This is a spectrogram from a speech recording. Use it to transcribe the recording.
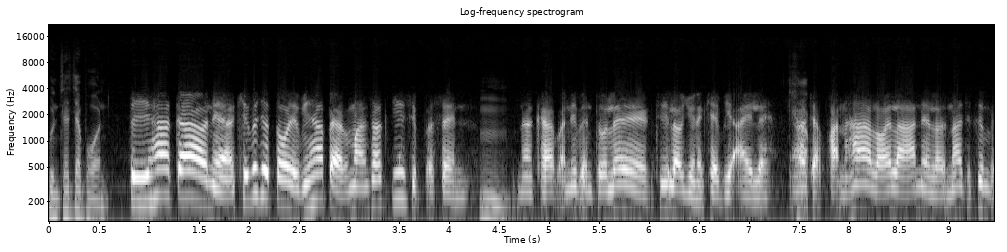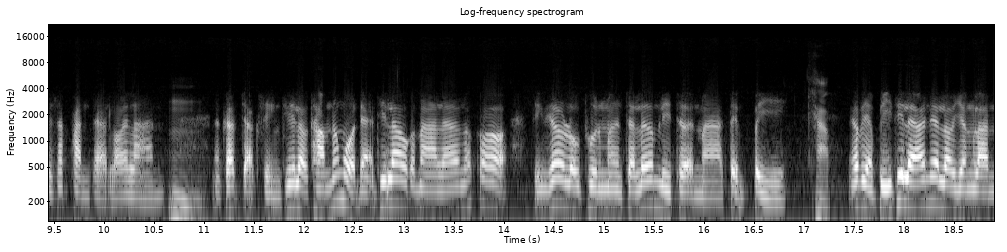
คุณชัชพล ปีห้าเก้าเนี่ย คิดว่าจะโตอย่างปีห้าแปดประมาณสักยี่สิบเปอร์เซ็นต์อืมนะครับ อันนี้เป็นตัวเลขที่เราอยู่ใน KPI เลยครับนะจากพันห้าร้อยล้านเนี่ยเราน่าจะขึ้นไปสักพันแปดร้อยล้านอืมนะครับจากสิ่งที่เราทำทั้งหมดเนี่ยที่เล่ากันมาแล้ว แล้วก็สิ่งที่เราลงทุนมันจะเริ่มรีเทิร์นมาเต็มปี ครับนะครับอย่างปีที่แล้วเนี่ยเรายังรัน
